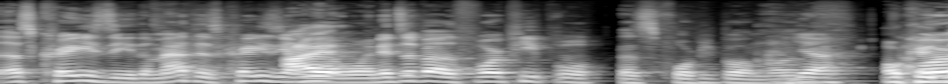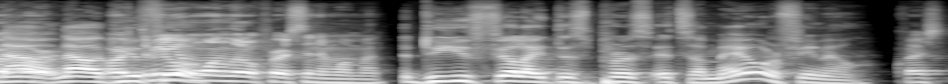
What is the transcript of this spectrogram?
That's crazy. The math is crazy on I- that one. It's about four people. That's four people a month. Yeah. Okay, Or- now- or- now, do or you three feel- and one little person in one month. Do you feel like this person? It's a male or female? Question.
